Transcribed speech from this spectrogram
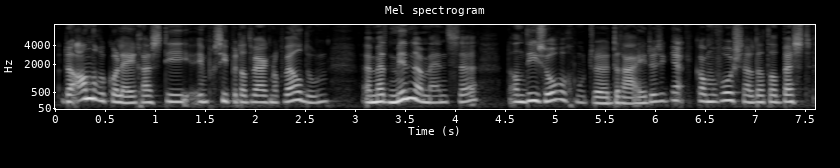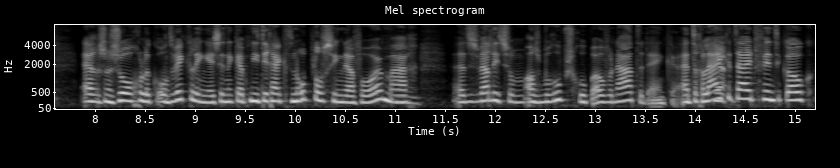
de andere collega's die in principe dat werk nog wel doen, eh, met minder mensen dan die zorg moeten draaien. Dus ik, Ja. ik kan me voorstellen dat dat best ergens een zorgelijke ontwikkeling is. En ik heb niet direct een oplossing daarvoor, maar Hmm. het is wel iets om als beroepsgroep over na te denken. En tegelijkertijd vind ik ook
